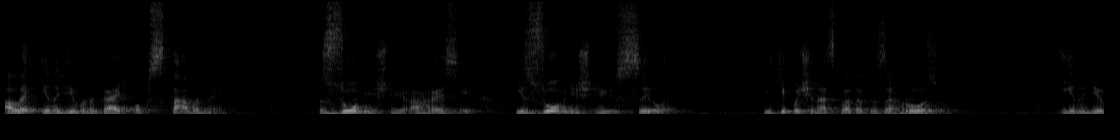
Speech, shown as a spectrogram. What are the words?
Але іноді виникають обставини зовнішньої агресії і зовнішньої сили, які починають складати загрозу. І іноді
